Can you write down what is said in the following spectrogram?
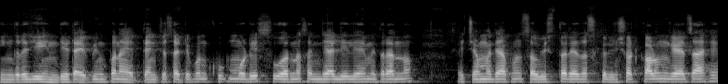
इंग्रजी हिंदी टायपिंग पण आहेत त्यांच्यासाठी पण खूप मोठी सुवर्ण संधी आलेली आहे मित्रांनो. याच्यामध्ये आपण सविस्तर याचा स्क्रीनशॉट काढून घ्यायचा आहे.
